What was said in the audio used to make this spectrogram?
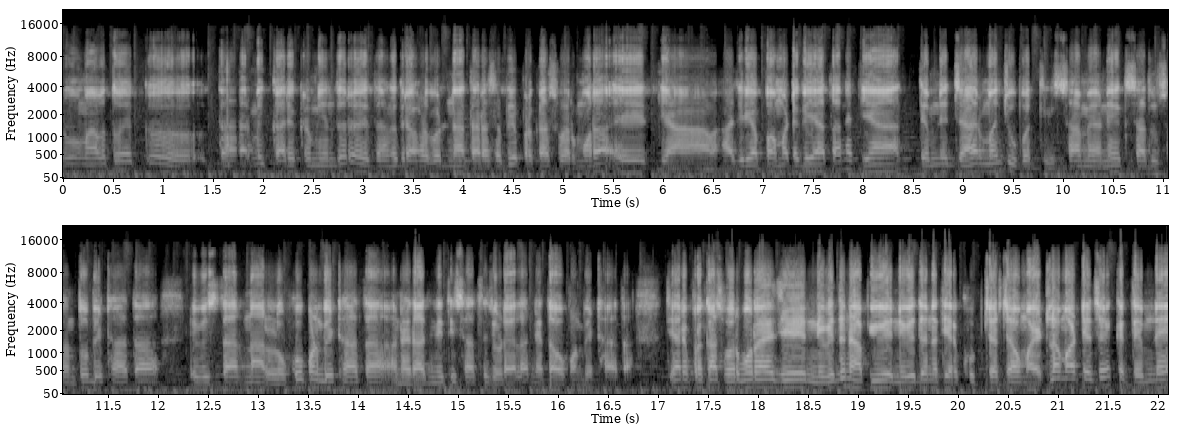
કરવામાં આવતો એક ધાર્મિક કાર્યક્રમની અંદર ધાંગધ્રા હળવડના ધારાસભ્ય પ્રકાશ વરમોરા એ ત્યાં હાજરી આપવા માટે ગયા હતા ને ત્યાં તેમને જાહેર મંચ ઉપરથી સામે અનેક સાધુ સંતો બેઠા હતા, એ વિસ્તારના લોકો પણ બેઠા હતા અને રાજનીતિ સાથે જોડાયેલા નેતાઓ પણ બેઠા હતા. ત્યારે પ્રકાશ વર્મોરાએ જે નિવેદન આપ્યું, એ નિવેદન અત્યારે ખૂબ ચર્ચાઓમાં એટલા માટે છે કે તેમને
